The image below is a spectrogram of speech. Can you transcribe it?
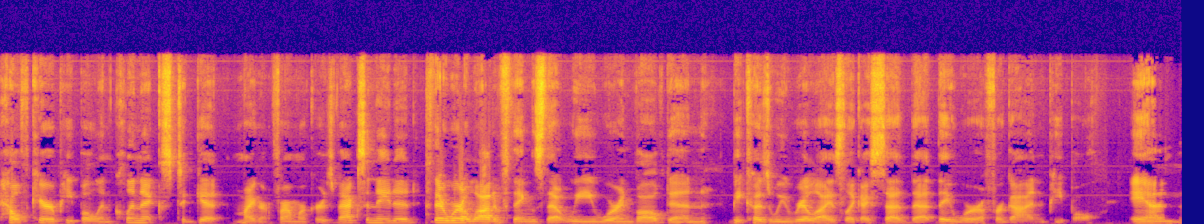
healthcare people in clinics to get migrant farm workers vaccinated. There were a lot of things that we were involved in because we realized, like I said, that they were a forgotten people. And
